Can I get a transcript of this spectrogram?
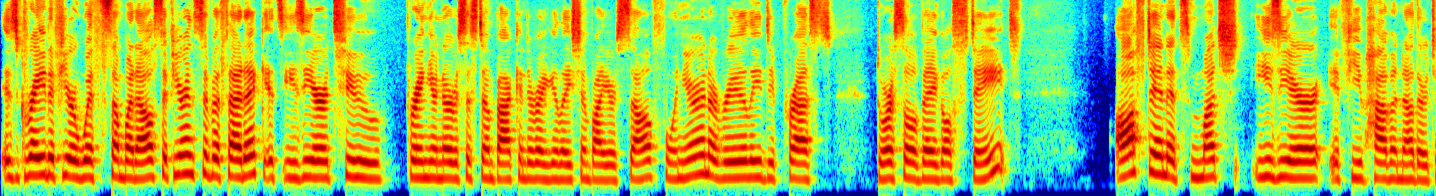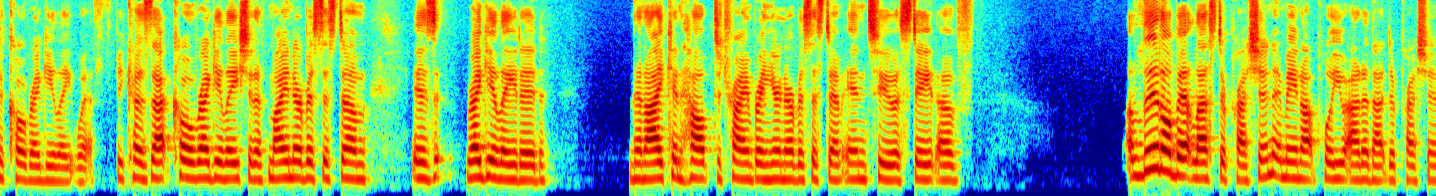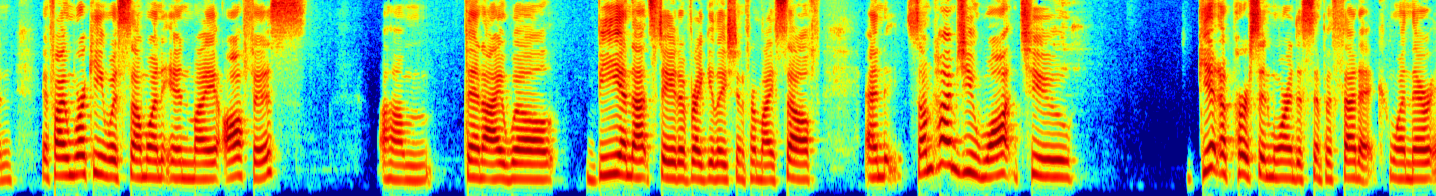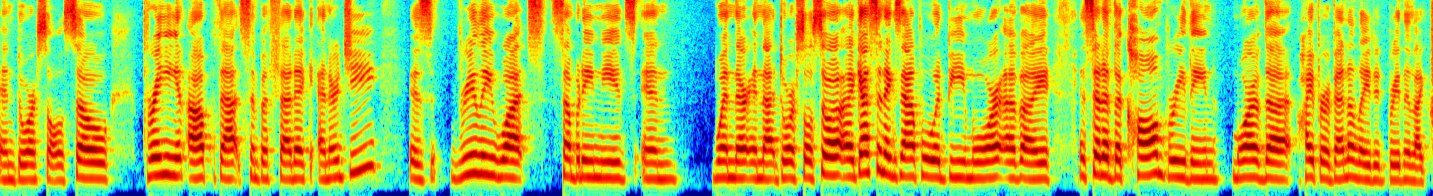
is great if you're with someone else. If you're in sympathetic, it's easier to bring your nervous system back into regulation by yourself. When you're in a really depressed dorsal vagal state, often it's much easier if you have another to co regulate with because that co regulation, if my nervous system is regulated, then I can help to try and bring your nervous system into a state of a little bit less depression. It may not pull you out of that depression. If I'm working with someone in my office, um, then I will be in that state of regulation for myself. And sometimes you want to get a person more into sympathetic when they're in dorsal. So bringing up that sympathetic energy is really what somebody needs in when they're in that dorsal. So I guess an example would be more of a instead of the calm breathing, more of the hyperventilated breathing like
